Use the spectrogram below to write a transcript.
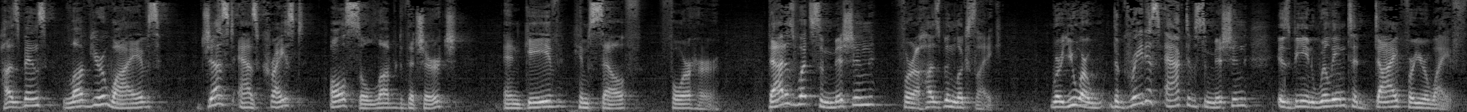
Husbands, love your wives just as Christ also loved the church and gave himself for her. That is what submission for a husband looks like. Where you are, the greatest act of submission is being willing to die for your wife.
